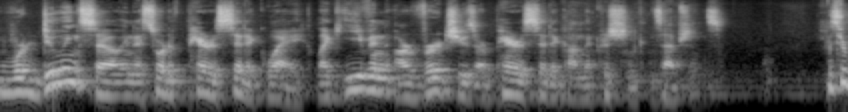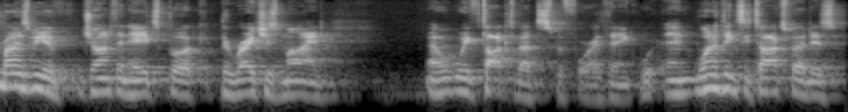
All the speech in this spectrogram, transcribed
we're doing so in a sort of parasitic way. Like even our virtues are parasitic on the Christian conceptions. This reminds me of Jonathan Haidt's book, The Righteous Mind. Uh, we've talked about this before, I think. And one of the things he talks about is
